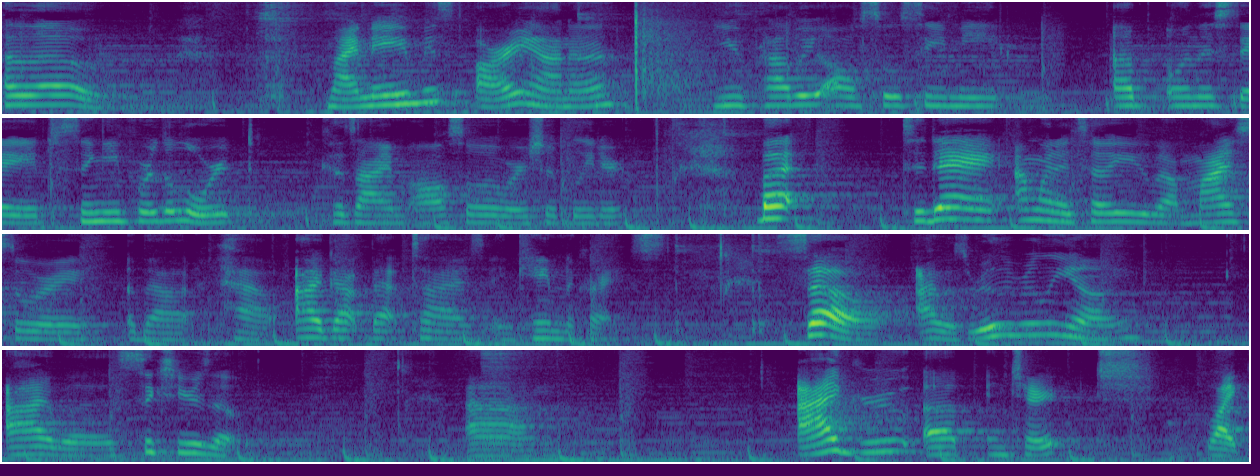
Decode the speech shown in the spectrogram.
Hello, my name is Ariyana. You probably also see me up on the stage singing for the Lord because I'm also a worship leader. But today I'm going to tell you about my story about how I got baptized and came to Christ. So I was really, really young. I was six years old. Um, I grew up in church, like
